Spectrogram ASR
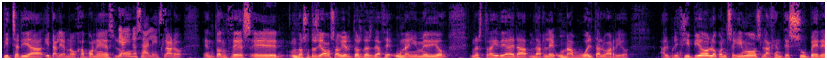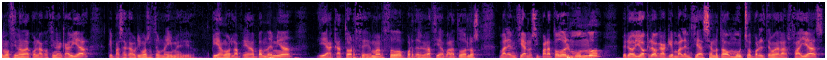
pizzería, italiano, japonés. De ahí no sales. Claro, entonces eh, nosotros llevamos abiertos desde hace un año y medio. Nuestra idea era darle una vuelta al barrio. Al principio lo conseguimos, la gente súper emocionada con la cocina que había. ¿Qué pasa? Que abrimos hace un año y medio. Pillamos la primera pandemia, día 14 de marzo, por desgracia para todos los valencianos y para todo el mundo, pero yo creo que aquí en Valencia se ha notado mucho por el tema de las fallas.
